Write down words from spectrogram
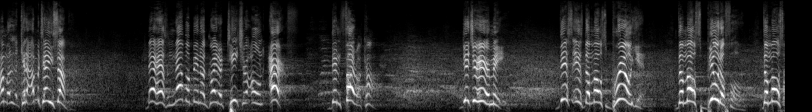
I'm, I'm gonna tell you something. There has never been a greater teacher on earth than Farrakhan. Did you hear me? This is the most brilliant, the most beautiful, the most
